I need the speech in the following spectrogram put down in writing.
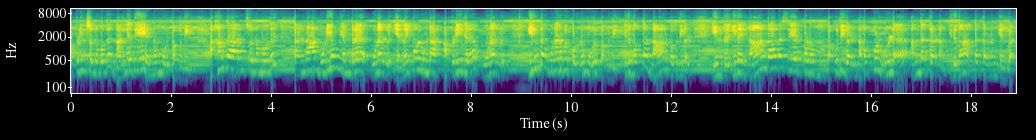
அப்படின்னு சொல்லும்போது நல்லதே என்னும் ஒரு பகுதி. அகங்காரம் சொல்லும்போது தன்னால் முடியும் என்ற உணர்வு என்னை போல் உண்டா அப்படிங்கிற உணர்வு. இந்த உணர்வு கொள்ளும் ஒரு பகுதி. இது மொத்தம் நாலு பகுதிகள். இந்த இதை நான்காக செயற்படும் பகுதிகள் நமக்குள் உள்ள அந்த கரணம் இதுதான் அந்த கரணம் என்பர்.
